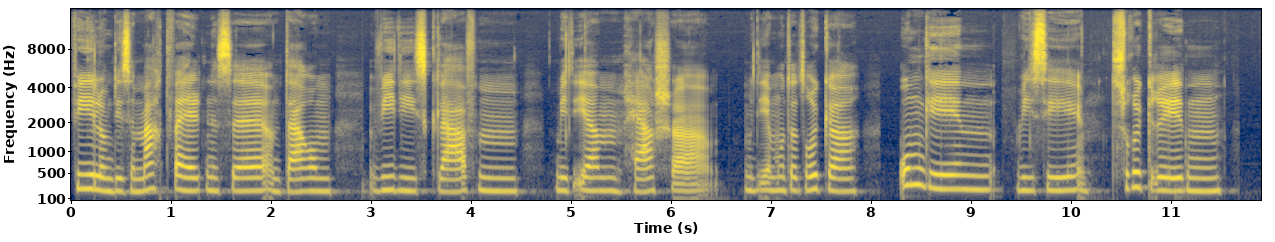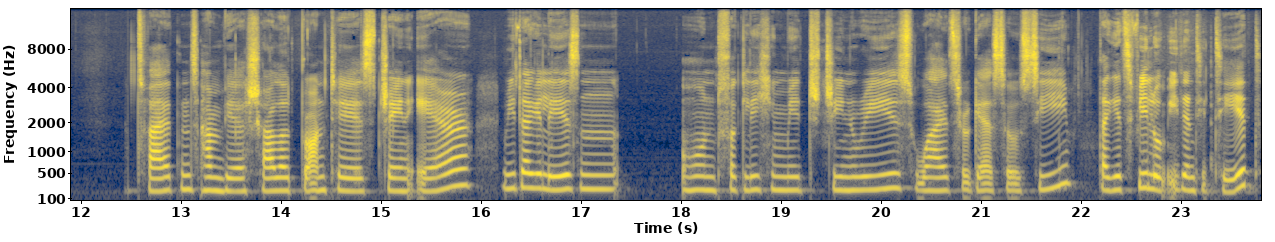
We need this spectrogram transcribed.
viel um diese Machtverhältnisse und darum, wie die Sklaven mit ihrem Herrscher, mit ihrem Unterdrücker umgehen, wie sie zurückreden. Zweitens haben wir Charlotte Brontes Jane Eyre wieder gelesen und verglichen mit Jean Rees White Sargasso Sea. Da geht es viel um Identität.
